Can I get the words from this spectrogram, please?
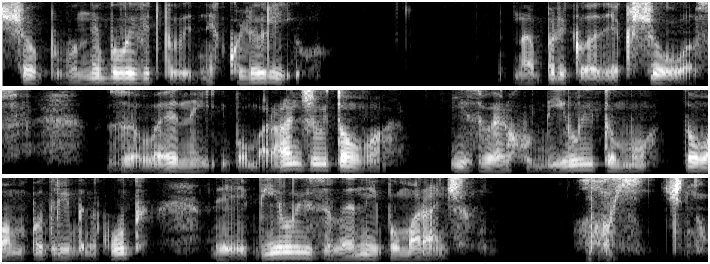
щоб вони були відповідних кольорів. Наприклад, якщо у вас зелений і помаранчевий, то і зверху білий, тому то вам потрібен кут, де є білий, зелений і помаранчевий. Логічно.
